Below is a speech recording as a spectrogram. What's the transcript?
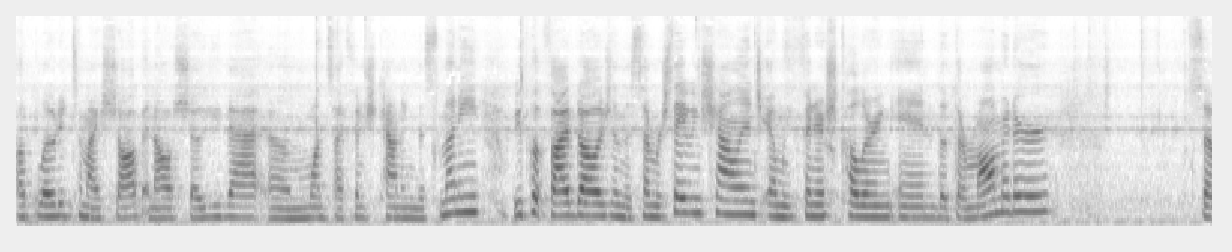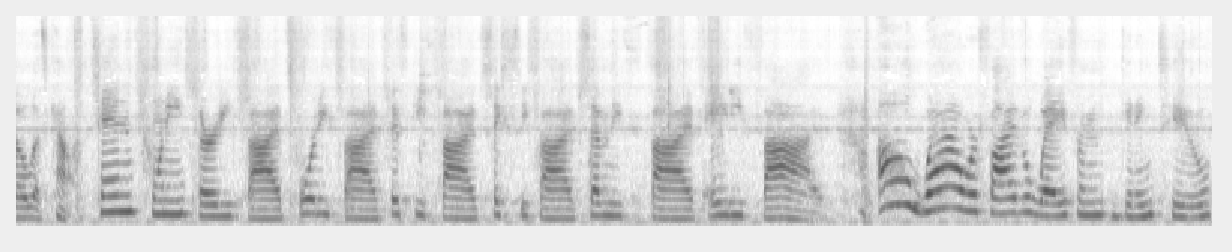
uploaded to my shop and I'll show you that um, once I finish counting this money. We put $5 in the summer savings challenge and we finished coloring in the thermometer. So let's count 10, 20, 35, 45, 55, 65, 75, 85. Oh, wow, we're five away from getting to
